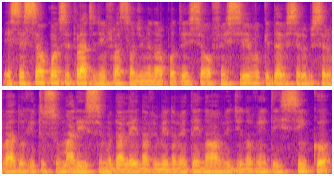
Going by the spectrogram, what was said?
exceção quando se trata de infração de menor potencial ofensivo, que deve ser observado o rito sumaríssimo da Lei 9.099 de 95.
